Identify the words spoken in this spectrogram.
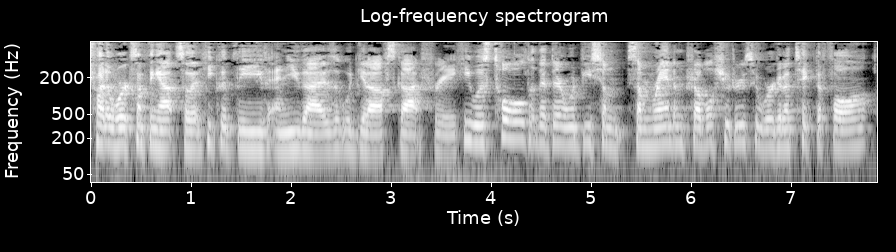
try to work something out so that he could leave and you guys would get off scot free. He was told that there would be some some random troubleshooters who were gonna take the fall,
